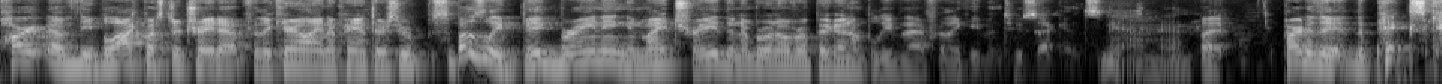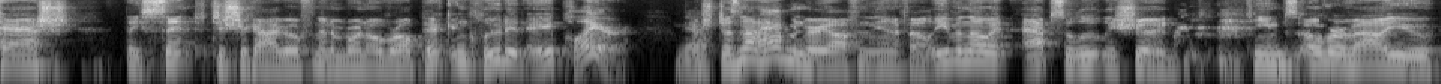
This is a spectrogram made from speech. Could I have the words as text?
part of the blockbuster trade up for the Carolina Panthers, who are supposedly big braining and might trade the number one overall pick. I don't believe that for like even two seconds. yeah, man. But part of the the picks cash they sent to Chicago for the number one overall pick included a player, Yeah. which does not happen very often in the NFL, even though it absolutely should. Teams overvalue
